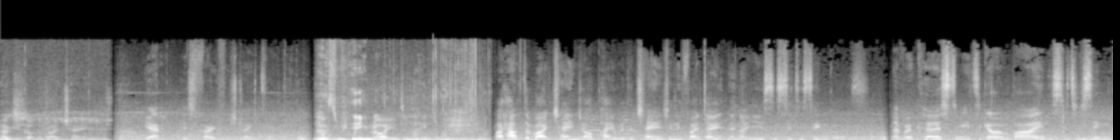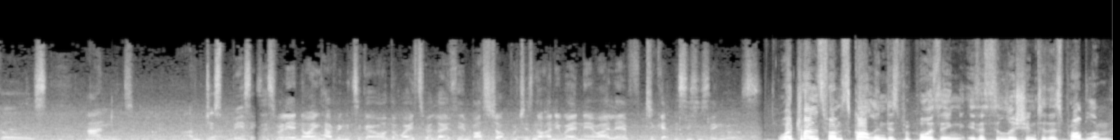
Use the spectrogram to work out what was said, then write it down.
Hope you've got the right change. Yeah, it's very frustrating. I was really annoyed. Like, If I have the right change, I'll pay with the change, and if I don't, then I use the city singles. It never occurs to me to go and buy the city singles, and I'm just busy. It's really annoying having to go all the way to a Lothian bus stop, which is not anywhere near I live, to get the city singles. What Transform Scotland is proposing is a solution to this problem.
